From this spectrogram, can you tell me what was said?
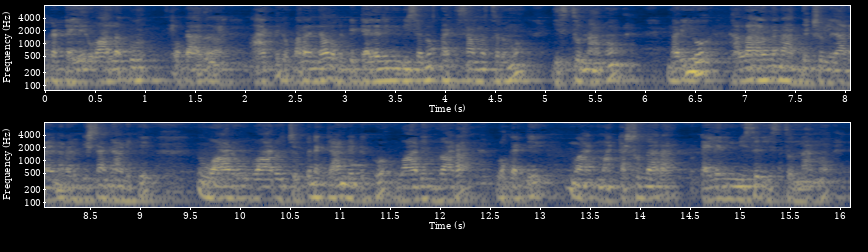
ఒక టైలర్ వాళ్ళకు ఒక ఆర్థిక పరంగా ఒకటి టైలరింగ్ మిషన్ ప్రతి సంవత్సరము ఇస్తున్నాను. మరియు కళారాధన అధ్యక్షులు గారైన రవికృష్ణ గారికి వారు వారు చెప్పిన క్యాండిడేట్కు వారి ద్వారా ఒకటి మా మా ట్రస్ట్ ద్వారా టైలరింగ్ మిషన్ ఇస్తున్నాను.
